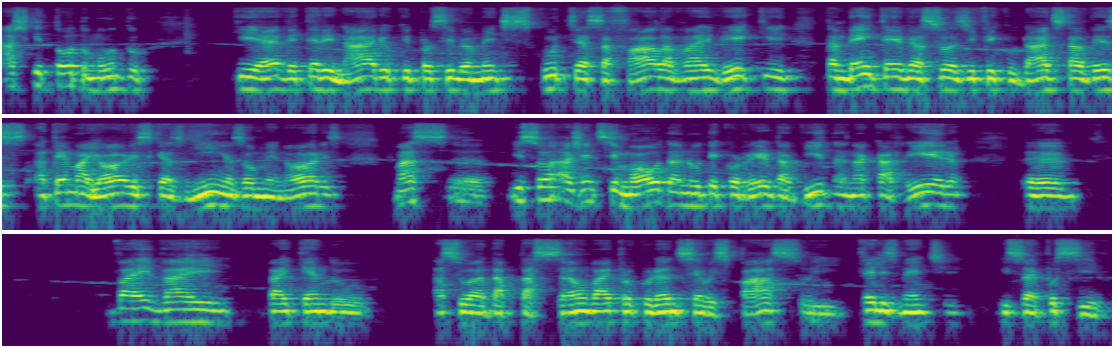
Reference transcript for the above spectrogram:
acho que todo mundo que é veterinário, que possivelmente escute essa fala, vai ver que também teve as suas dificuldades, talvez até maiores que as minhas ou menores mas uh, isso a gente se molda no decorrer da vida, na carreira, uh, vai, vai, vai tendo a sua adaptação, vai procurando seu espaço e, felizmente, isso é possível.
